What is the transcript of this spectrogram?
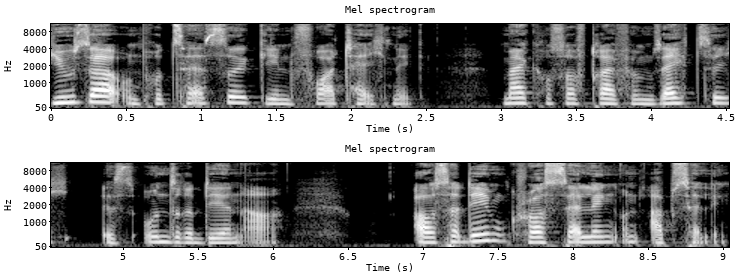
User und Prozesse gehen vor Technik. Microsoft 365 ist unsere DNA. Außerdem Cross-Selling und Upselling.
